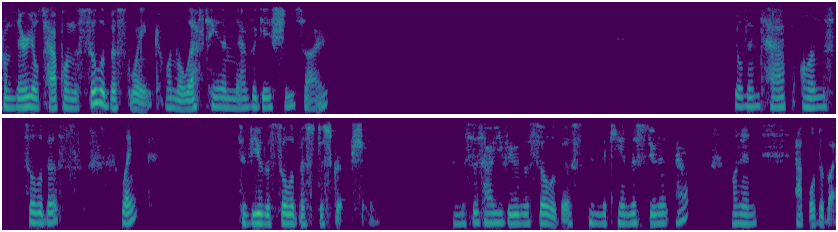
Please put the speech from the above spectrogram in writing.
From there, you'll tap on the syllabus link on the left-hand navigation side. You'll then tap on the syllabus link to view the syllabus description. And this is how you view the syllabus in the Canvas Student app on an Apple device.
